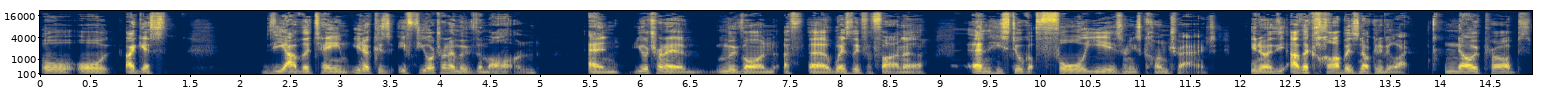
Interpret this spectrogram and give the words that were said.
or or I guess the other team, you know, because if you're trying to move them on, and you're trying to move on a uh, Wesley Fofana, and he's still got four years on his contract, you know, the other club is not going to be like, no probs.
